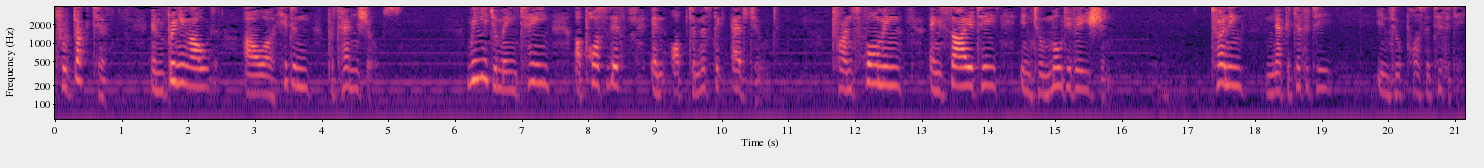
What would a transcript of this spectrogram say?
productive and bringing out our hidden potentials. We need to maintain a positive and optimistic attitude, transforming anxiety into motivation, turning negativity into positivity.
